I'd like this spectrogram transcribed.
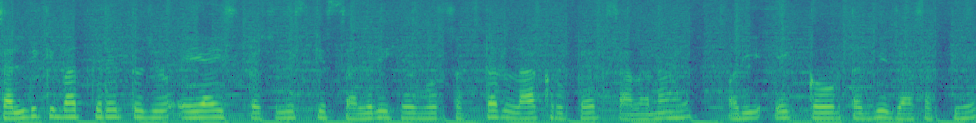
सैलरी की बात करें तो जो एआई स्पेशलिस्ट की सैलरी है, वो सत्तर लाख रुपए सालाना है और ये एक करोड़ तक भी जा सकती है।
